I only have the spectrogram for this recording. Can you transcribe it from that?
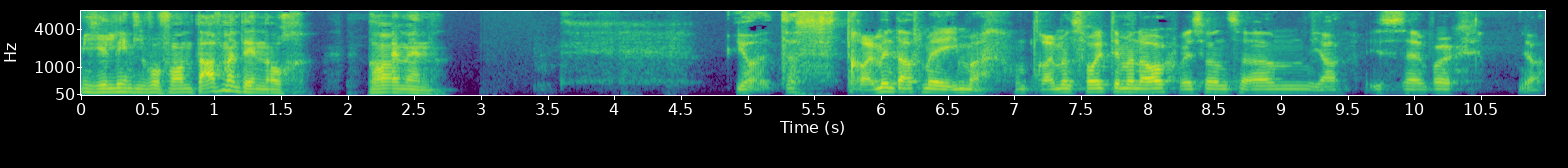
Michael Lindl, wovon darf man denn noch träumen? Ja, das Träumen darf man ja immer. Und träumen sollte man auch, weil sonst ähm, ja, ist es einfach, ja,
